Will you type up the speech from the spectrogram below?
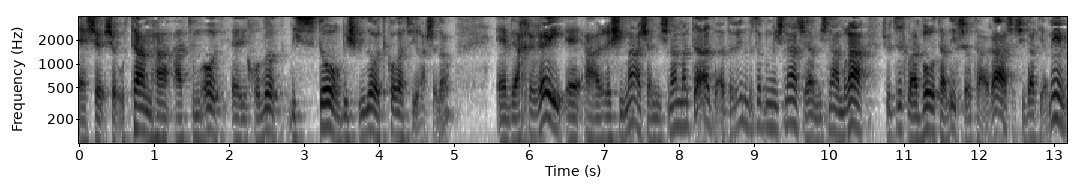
אה, ש, שאותם הטומאות יכולות לסתור בשבילו את כל הספירה שלו. אה, ואחרי אה, הרשימה שהמשנה מנתה, אז, אז ראינו בסוף המשנה שהמשנה אמרה שהוא צריך לעבור תהליך של טהרה, של שבעת ימים,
